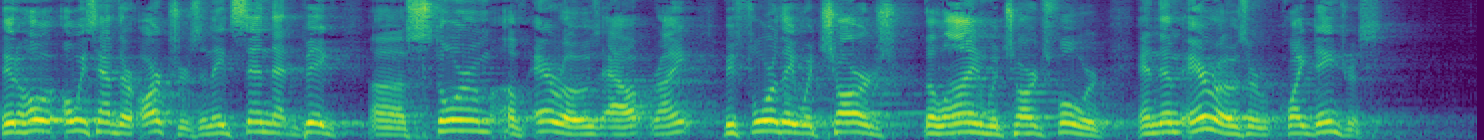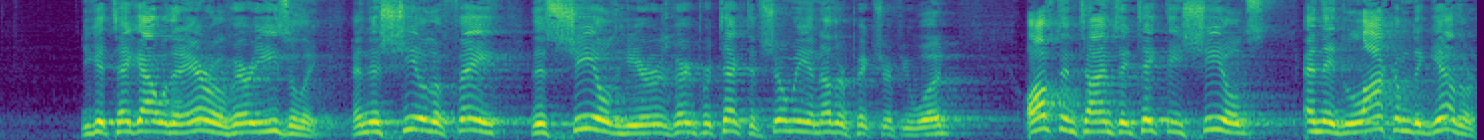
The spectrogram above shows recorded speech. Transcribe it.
they would always have their archers, and they'd send that big uh, storm of arrows out right before they would charge. The line would charge forward, and them arrows are quite dangerous. You get take out with an arrow very easily. And this shield of faith, this shield here is very protective. Show me another picture if you would. Oftentimes they'd take these shields and they'd lock them together.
